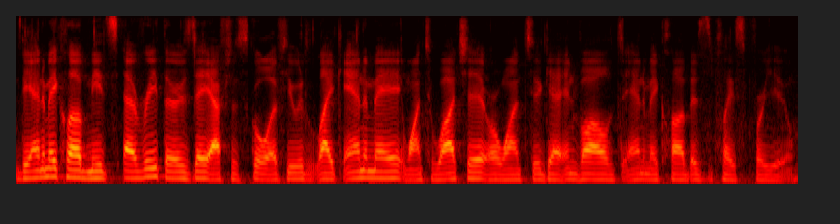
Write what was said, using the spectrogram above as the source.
The Anime Club meets every Thursday after school. If you would like anime, want to watch it, or want to get involved, Anime Club is the place for you.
